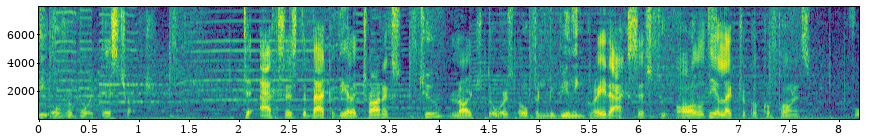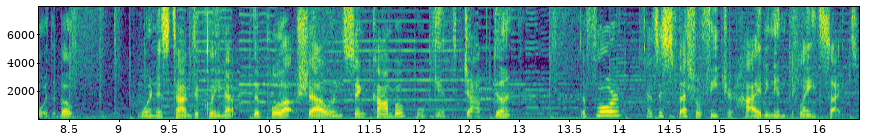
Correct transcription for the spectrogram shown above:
the overboard discharge. To access the back of the electronics, two large doors open revealing great access to all of the electrical components for the boat. When it's time to clean up, the pull-out shower and sink combo will get the job done. The floor has a special feature hiding in plain sight.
